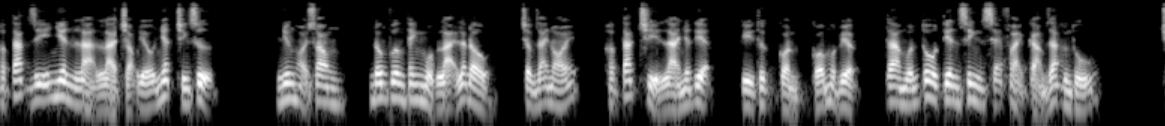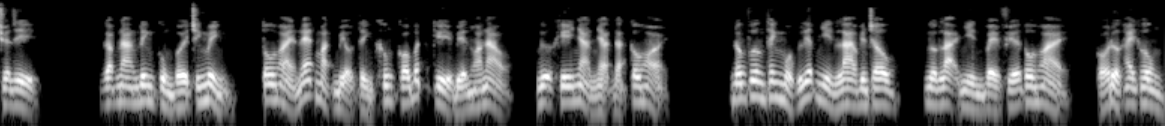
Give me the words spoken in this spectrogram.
hợp tác dĩ nhiên là là trọng yếu nhất chính sự. Nhưng hỏi xong, đông phương thanh mục lại lắc đầu, chậm rãi nói, hợp tác chỉ là nhân tiện, kỳ thực còn có một việc, ta muốn tô tiên sinh sẽ phải cảm giác hứng thú. Chuyện gì? Gặp nàng đinh cùng với chính mình, tô hoài nét mặt biểu tình không có bất kỳ biến hóa nào ngựa khí nhàn nhạt đặt câu hỏi. Đông phương thanh mục liếc nhìn la viên châu, ngược lại nhìn về phía tô hoài, có được hay không?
